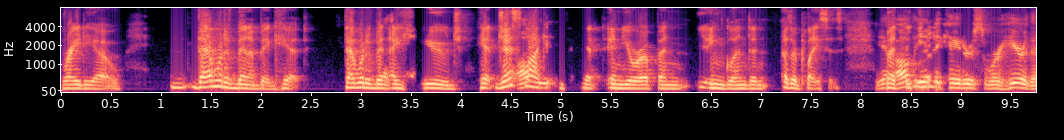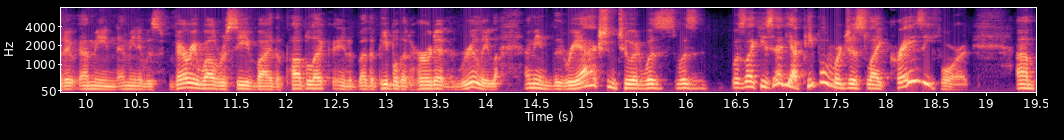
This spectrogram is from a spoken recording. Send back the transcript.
radio, that would have been a big hit. That would have been a huge hit, just all like the, in Europe and England and other places. Yeah, but all the, the indicators were here that it, I mean, I mean, it was very well received by the public, you know, by the people that heard it, and really, I mean, the reaction to it was was was like you said, yeah, people were just like crazy for it. Um,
